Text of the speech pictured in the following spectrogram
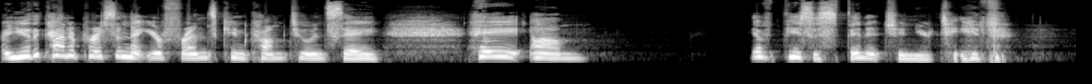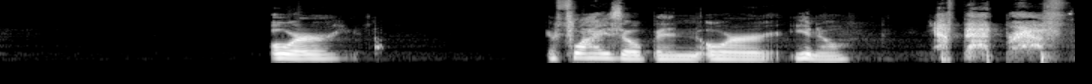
Are you the kind of person that your friends can come to and say, Hey, um, you have a piece of spinach in your teeth? Or your fly's open, or, you know, you have bad breath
